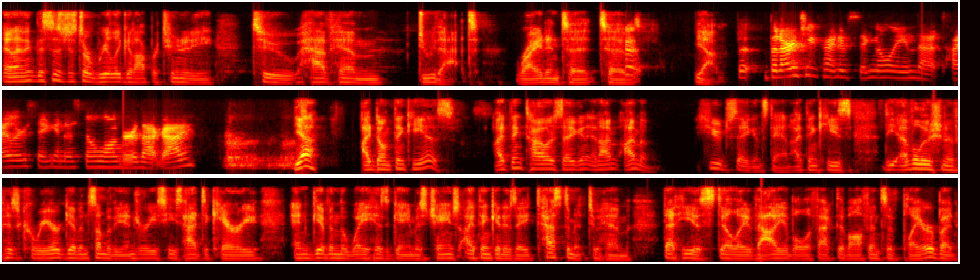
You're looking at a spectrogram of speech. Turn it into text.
And I think this is just a really good opportunity to have him do that, right? And to to yeah. But but aren't you kind of signaling that Tyler Seguin is no longer that guy? Yeah, I don't think he is. I think Tyler Seguin, and I'm I'm a huge Seguin stan. I think he's the evolution of his career, given some of the injuries he's had to carry and given the way his game has changed. I think it is a testament to him that he is still a valuable, effective offensive player. But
